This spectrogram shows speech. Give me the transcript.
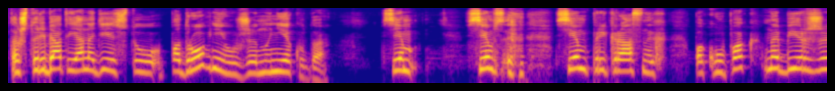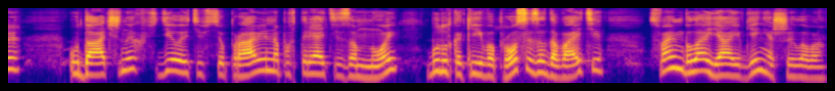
Так что, ребята, я надеюсь, что подробнее уже, ну, некуда. Всем, всем, всем прекрасных покупок на бирже удачных, делайте все правильно, повторяйте за мной. Будут какие вопросы, задавайте. С вами была я, Евгения Шилова.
